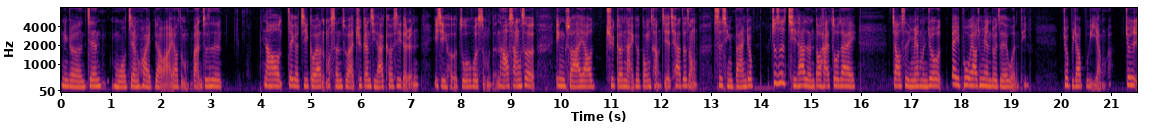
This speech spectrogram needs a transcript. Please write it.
那个间膜件坏掉啊，要怎么办？就是然后这个机构要怎么生出来，去跟其他科系的人一起合作或者什么的，然后商社印刷要去跟哪一个工厂接洽，这种事情本来就。就是其他人都还坐在教室里面，我们就被迫要去面对这些问题，就比较不一样吧。就是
